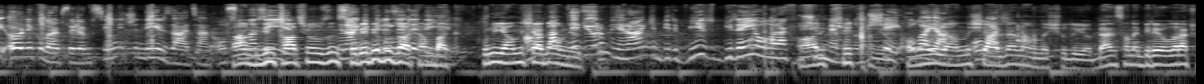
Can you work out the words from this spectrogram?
bir örnek olarak söylüyorum. Senin için değil zaten. O Tamam sana bizim değil. tartışmamızın Herhangi sebebi bu de zaten değil. bak. Bunu yanlış Ama yerden bak anlıyorsun. ne diyorum herhangi biri bir birey olarak Fark düşünme bunu bir etmiyor. şey Konu olaya yanlış olay. yerden anlaşılıyor. Ben sana birey olarak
